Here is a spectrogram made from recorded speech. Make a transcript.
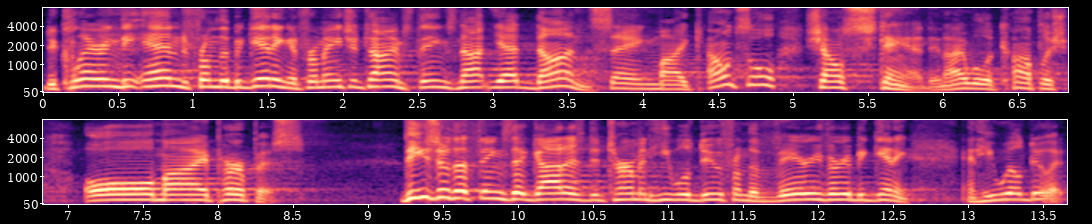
declaring the end from the beginning and from ancient times, things not yet done, saying, My counsel shall stand, and I will accomplish all my purpose. These are the things that God has determined He will do from the very, very beginning, and He will do it.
